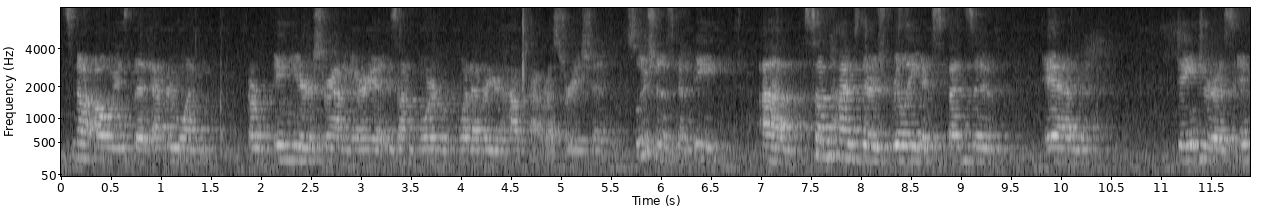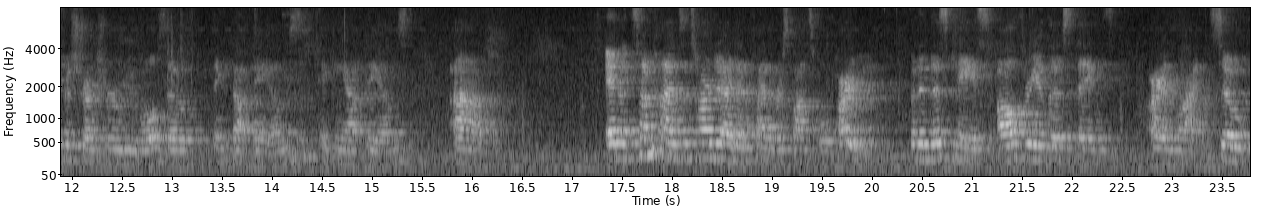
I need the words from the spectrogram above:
It's not always that everyone or in your surrounding area is on board with whatever your habitat restoration solution is going to be. Um, sometimes there's really expensive and dangerous infrastructure removal, so think about dams, taking out dams. Um, and it, sometimes it's hard to identify the responsible party. But in this case, all three of those things are in line. So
